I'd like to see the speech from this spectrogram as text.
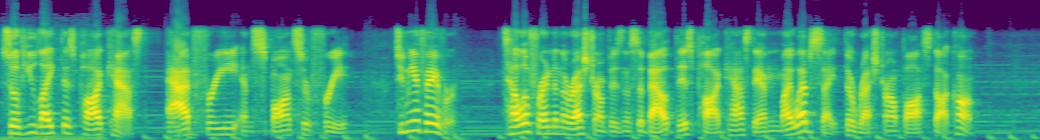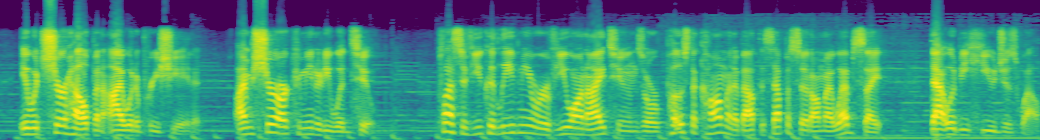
So if you like this podcast, ad free and sponsor free, do me a favor. Tell a friend in the restaurant business about this podcast and my website, therestaurantboss.com. It would sure help and I would appreciate it. I'm sure our community would too. Plus, if you could leave me a review on iTunes or post a comment about this episode on my website, that would be huge as well.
